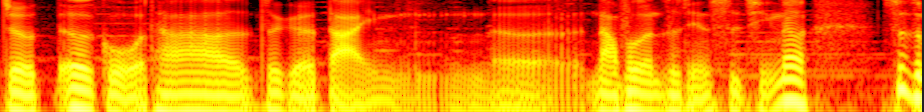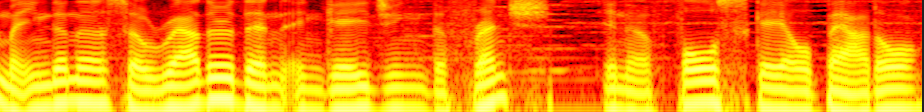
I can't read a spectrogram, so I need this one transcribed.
就俄国他这个打赢呃拿破仑这件事情。那是怎么赢的呢？So rather than engaging the French in a full-scale battle,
